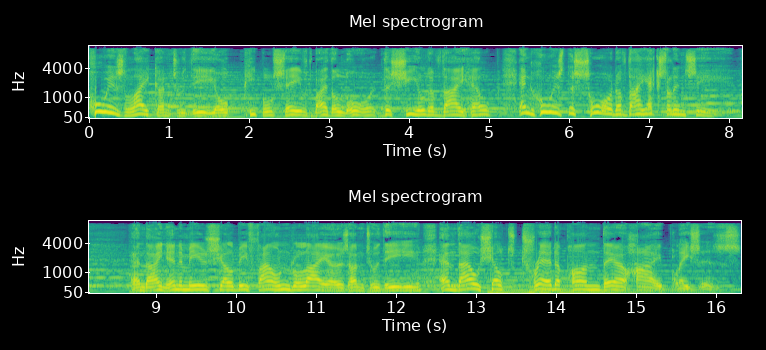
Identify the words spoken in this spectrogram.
Who is like unto thee, O people saved by the Lord, the shield of thy help? And who is the sword of thy excellency? And thine enemies shall be found liars unto thee, and thou shalt tread upon their high places.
